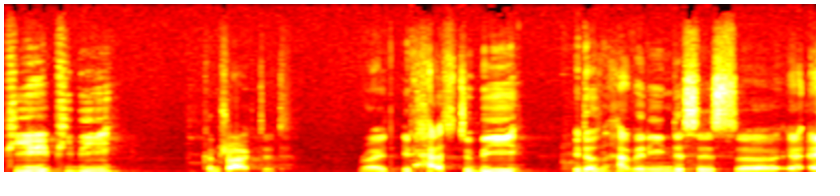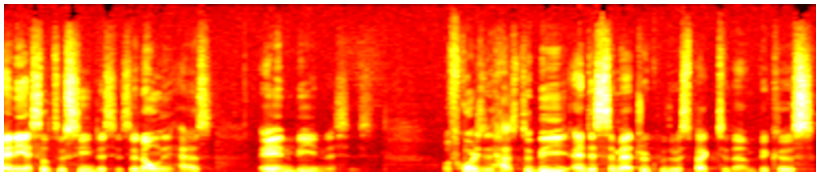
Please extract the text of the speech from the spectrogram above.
PA, PB contracted, right? It has to be, it doesn't have any indices, uh, any SL2C indices. It only has A and B indices. Of course, it has to be antisymmetric with respect to them because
